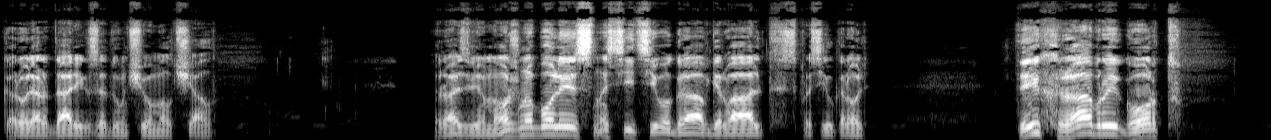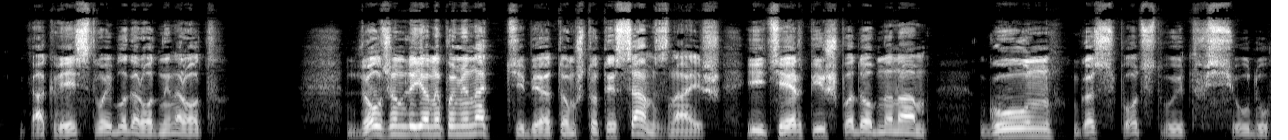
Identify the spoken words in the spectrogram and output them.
Король Ардарик задумчиво молчал. — Разве можно более сносить его, граф Гервальд? — спросил король. — Ты храбрый горд, — как весь твой благородный народ. Должен ли я напоминать тебе о том, что ты сам знаешь и терпишь подобно нам? Гун господствует всюду.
